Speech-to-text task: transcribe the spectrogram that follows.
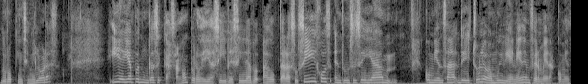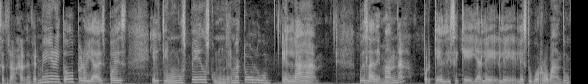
duró 15 mil horas. Y ella pues nunca se casa, ¿no? Pero ella sí decide adoptar a sus hijos, entonces ella mm, comienza, de hecho le va muy bien ¿eh? de enfermera, comienza a trabajar de enfermera y todo, pero ya después eh, tiene unos pedos con un dermatólogo, él la, pues la demanda, porque él dice que ella le, le, le estuvo robando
